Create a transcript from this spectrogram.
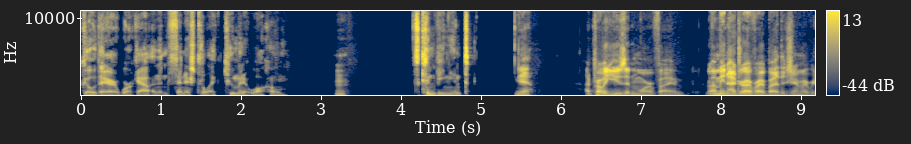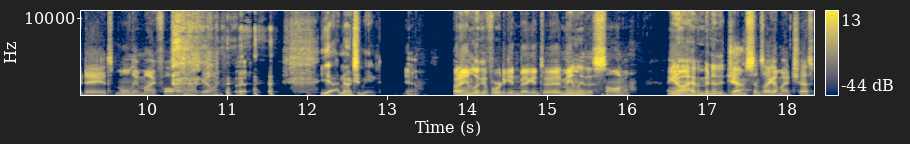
go there, work out, and then finish to like two minute walk home. Hmm. It's convenient. Yeah, I'd probably use it more if I. I mean, I drive right by the gym every day. It's only my fault for not going, but Yeah, I know what you mean. Yeah. But I am looking forward to getting back into it. Mainly the sauna. You know, I haven't been to the gym Yeah. since I got my chest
